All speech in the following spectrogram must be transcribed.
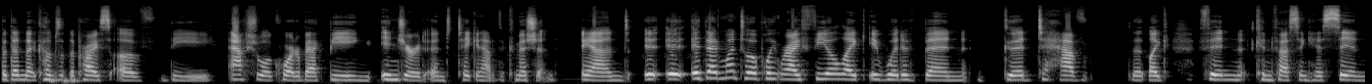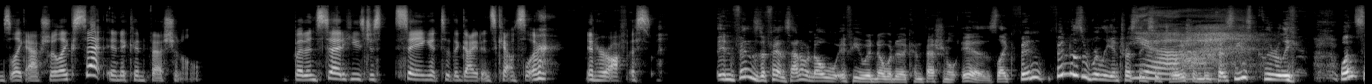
but then that comes at the price of the actual quarterback being injured and taken out of the commission and it, it, it then went to a point where I feel like it would have been good to have the like Finn confessing his sins like actually like set in a confessional. But instead he's just saying it to the guidance counselor in her office. in Finn's defense, I don't know if he would know what a confessional is. Like Finn, Finn is a really interesting Yeah. situation because he's clearly once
